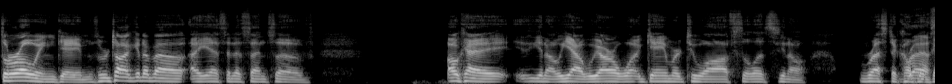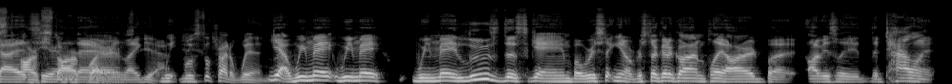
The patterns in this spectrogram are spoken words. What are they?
throwing games. We're talking about I guess in a sense of okay, you know, yeah, we are a game or two off, so let's you know rest a couple Rest guys our here star and there. players. Like yeah, we, we'll still try to win. yeah, we may we may we may lose this game, but we're still you know we're still gonna go out and play hard. But obviously, the talent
